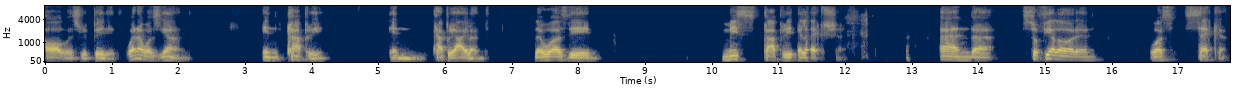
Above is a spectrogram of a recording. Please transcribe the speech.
always repeated. When I was young, in Capri, in Capri Island, there was the Miss Capri election. and uh, Sophia Loren was second.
